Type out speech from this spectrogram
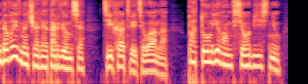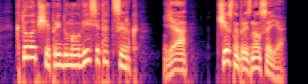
«Давай вначале оторвемся», — тихо ответила она. Потом я вам все объясню. Кто вообще придумал весь этот цирк?» «Я», — честно признался я.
